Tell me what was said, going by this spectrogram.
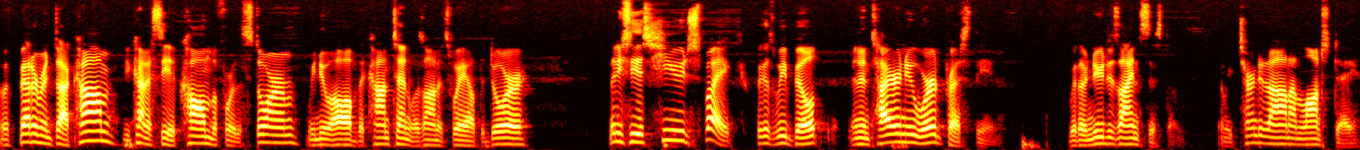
With Betterment.com, you kind of see a calm before the storm. We knew all of the content was on its way out the door. Then you see this huge spike because we built an entire new WordPress theme with our new design system. And we turned it on on launch day.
